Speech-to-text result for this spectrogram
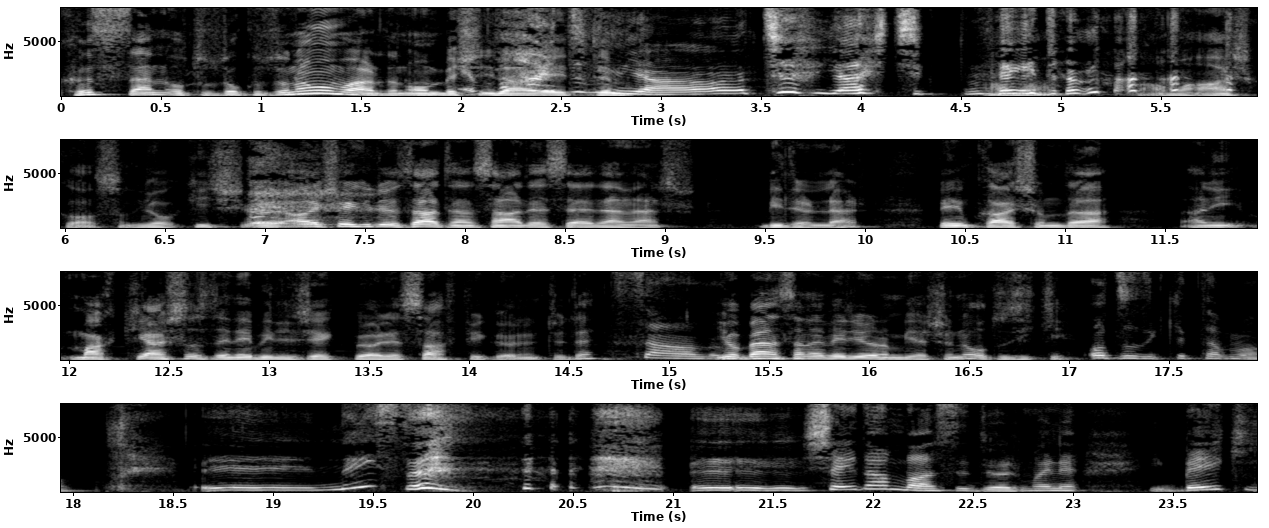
Kız sen 39'una mı vardın? 15 ilave vardım ettim. ya. Tüh yaş çıktı meydana. Ama aşk olsun. Yok hiç. e, Ayşegül'ü zaten sade seyredenler bilirler. Benim karşımda hani makyajsız denebilecek böyle saf bir görüntüde. Sağ olun. Yok ben sana veriyorum yaşını 32. 32 tamam. Ee, neyse Ee, şeyden bahsediyorum hani belki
